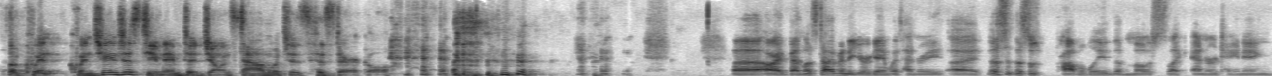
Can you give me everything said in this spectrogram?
So, so Quinn Quinn changed his team name to Jonestown, which is hysterical. Uh, all right, Ben. Let's dive into your game with Henry. Uh, this this was probably the most like entertaining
